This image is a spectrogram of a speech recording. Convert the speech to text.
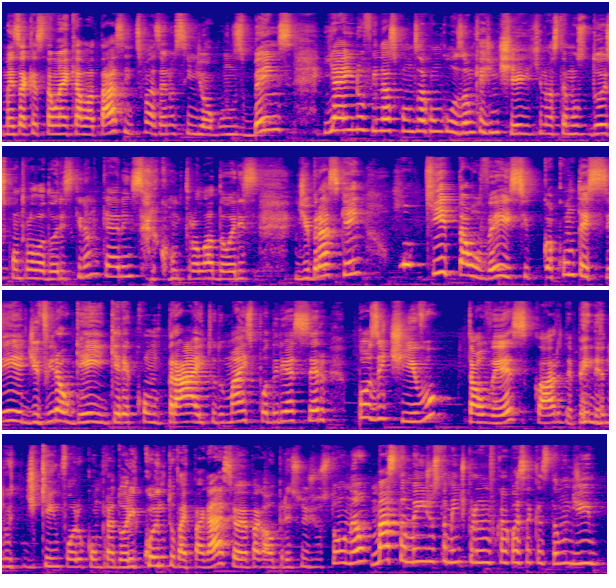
mas a questão é que ela tá se desfazendo sim de alguns bens. E aí no fim das contas a conclusão que a gente chega é que nós temos dois controladores que não querem ser controladores de Braskem. O que talvez, se acontecer de vir alguém querer comprar e tudo mais, poderia ser positivo, Talvez, claro, dependendo de quem for o comprador e quanto vai pagar, se vai pagar o preço justo ou não, mas também justamente para não ficar com essa questão de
